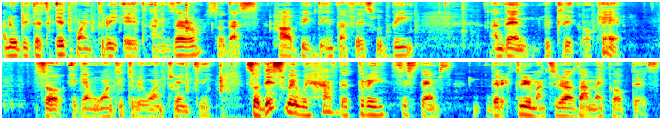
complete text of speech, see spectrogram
and it will be 38.38 and 0 so that's how big the interface would be and then we click OK. So again, we want it to be 120. So this way we have the three systems, the three materials that make up this.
